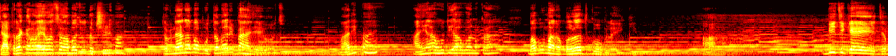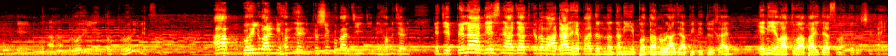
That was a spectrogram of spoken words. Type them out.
જાત્રા કરવા આવ્યો છો આ બાજુ દક્ષિણમાં? તો કે, ના ના બાપુ તમારી પાસે જ આવ્યો છું. મારી પાસે? અહીંયા સુધી આવવાનું કા બાપુ મારો બળદ કોક લઈ ગયો. આ બીજી કે જબુ કે. રોઈ લે તો રોઈ લે. આ ગોહિલવાડની સમજણ કૃષ્ણકુમારજીની સમજણ કે જે પેલા દેશને આઝાદ કરવા અઢાર હે પાદરના ધણીએ પોતાનું રાજ આપી દીધું સાહેબ એની વાતો આ ભાઈદાસમાં કરી શકાય?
